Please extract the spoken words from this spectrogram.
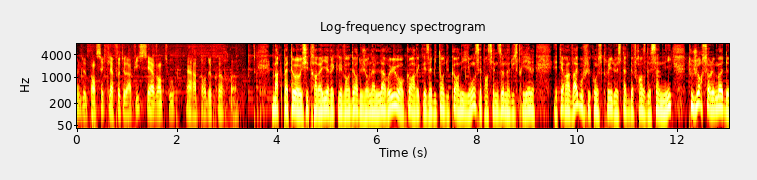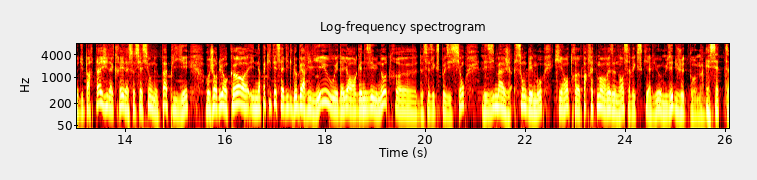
de penser que la photographie, c'est avant tout un rapport de corps. Marc Pateau a aussi travaillé avec les vendeurs du journal La Rue ou encore avec les habitants du Cornillon, cette ancienne zone industrielle et terrain vague où fut construit le Stade de France de Saint-Denis. Toujours sur le mode du partage, il a créé l'association Ne pas plier. Aujourd'hui encore, il n'a pas quitté sa ville d'Aubervilliers où est d'ailleurs organisée une autre euh, de ses expositions. Les images sont des mots qui entrent parfaitement en résonance avec ce qui a lieu au musée du Jeu de Paume. Et cette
